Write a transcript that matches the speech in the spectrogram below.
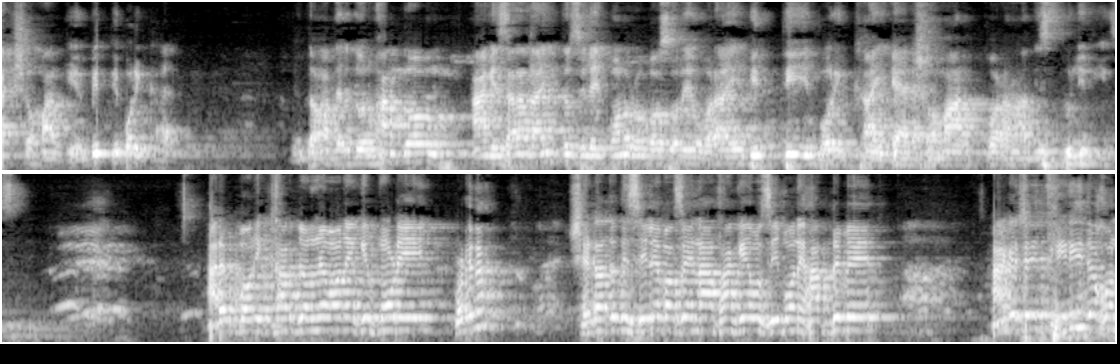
একশো মার্কের বৃত্তি পরীক্ষায়। কিন্তু আমাদের দুর্ভাগ্য, আগে যারা দায়িত্ব ছিল এই পনেরো বছরে ওরা এই বৃত্তি পরীক্ষায় একশো মার্ক কোরআন, হাদিস তুলে দিয়েছে। আরে পরীক্ষার জন্য অনেকে পড়ে পড়ে না? সেটা যদি সিলেবাসে না থাকে, ও জীবনে হাত দেবে। আগে সেই থ্রি যখন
